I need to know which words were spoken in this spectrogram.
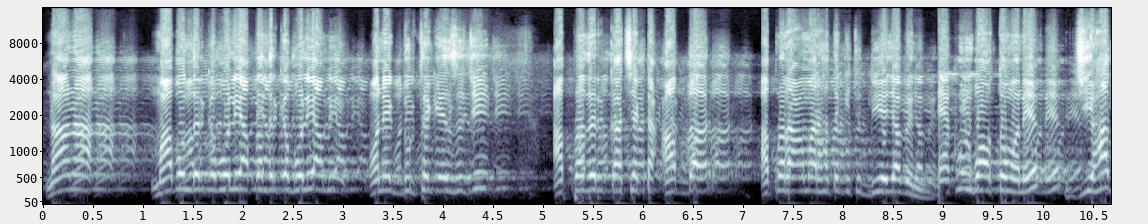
না না, মা বোনদেরকে বলি, আপনাদেরকে বলি, আমি অনেক দূর থেকে এসেছি। আপনাদের কাছে একটা আবদার, আপনারা আমার হাতে কিছু দিয়ে যাবেন। এখন বর্তমানে জিহাদ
